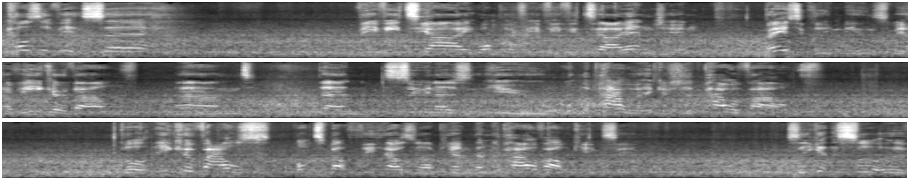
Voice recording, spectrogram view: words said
Because of its uh, VVTI 1.3 VVTI engine, basically it means we have eco valve, and then as soon as you want the power, it gives you the power valve. But the eco valve's up to about 3000 RPM, then the power valve kicks in. So you get this sort of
